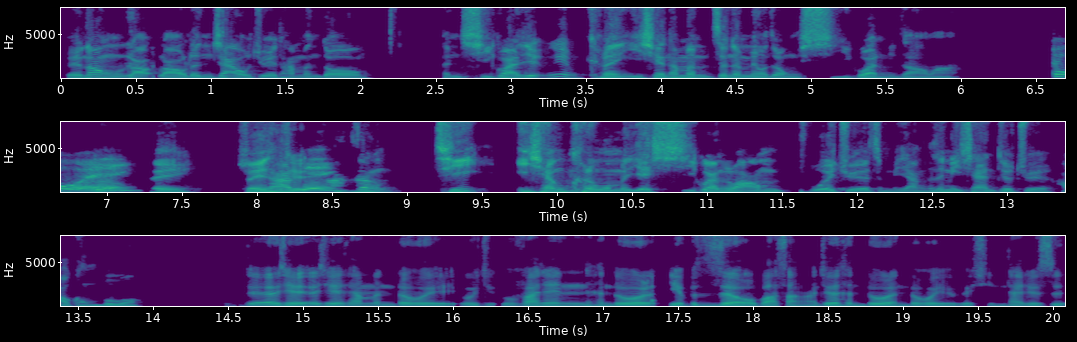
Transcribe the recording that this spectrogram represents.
对，那种老老人家，我觉得他们都很奇怪，就因为可能以前他们真的没有这种习惯，你知道吗？对。对，所以他他这样。其实以前可能我们也习惯说好像不会觉得怎么样，可是你现在就觉得好恐怖哦。对，而且而且他们都会，我就我发现很多也不是只有欧巴桑啊，就是很多人都会有一个心态，就是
